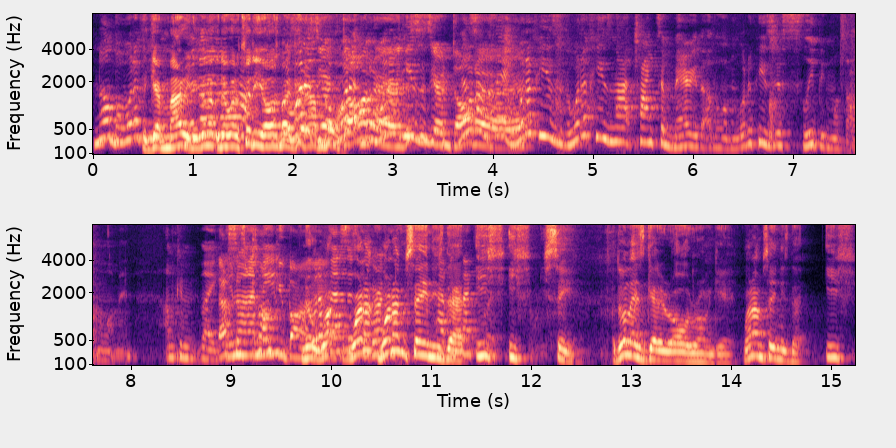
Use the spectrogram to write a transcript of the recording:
no but what if They he- get married, no, they're no, gonna- they no, would've no. told oh, your husband But to what have if- more. what- what Daughter. if This he's- is your that's what I'm daughter. saying. what if he's what if he's not trying to marry the other woman what if he's just sleeping with the other woman I'm con- like That's you know his what I mean concubine. No, if what, that's just what, the I, girl what he's I'm saying is that sex if, if say, don't let's get it all wrong here. What I'm saying is that if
